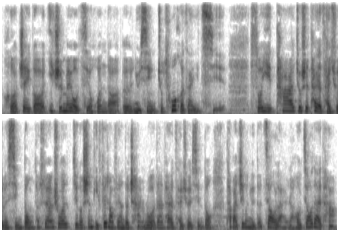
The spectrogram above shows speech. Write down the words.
和这个一直没有结婚的呃女性就撮合在一起。所以她就是她也采取了行动。她虽然说这个身体非常非常的孱弱，但是她也采取了行动。她把这个女的叫来，然后交代她。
